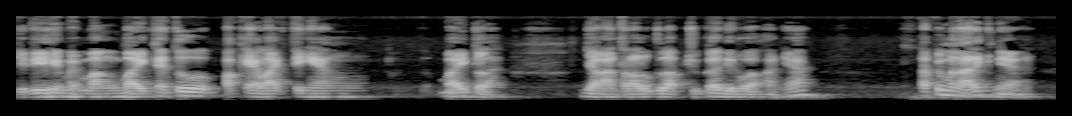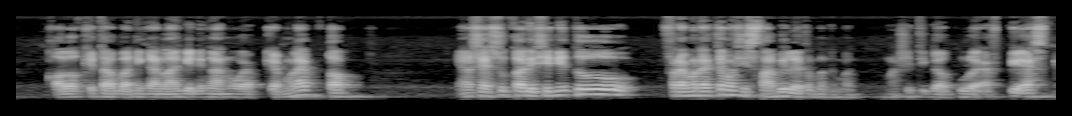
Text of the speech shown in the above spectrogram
Jadi memang baiknya tuh pakai lighting yang baik lah. Jangan terlalu gelap juga di ruangannya. Tapi menariknya, kalau kita bandingkan lagi dengan webcam laptop, yang saya suka di sini tuh frame rate-nya masih stabil ya teman-teman. Masih 30 fps.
